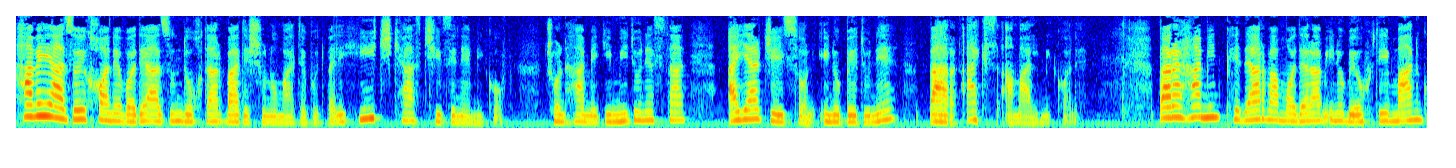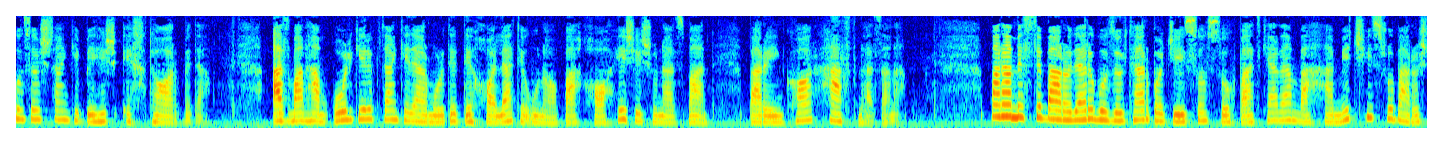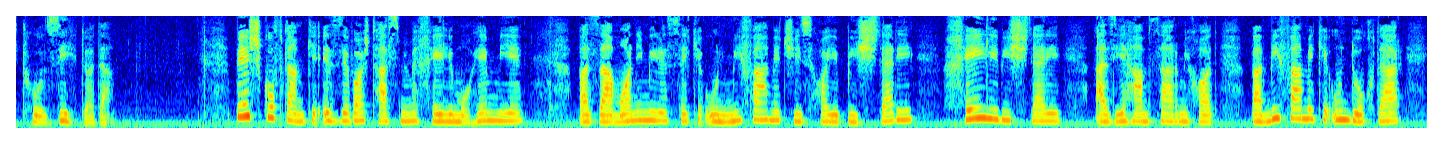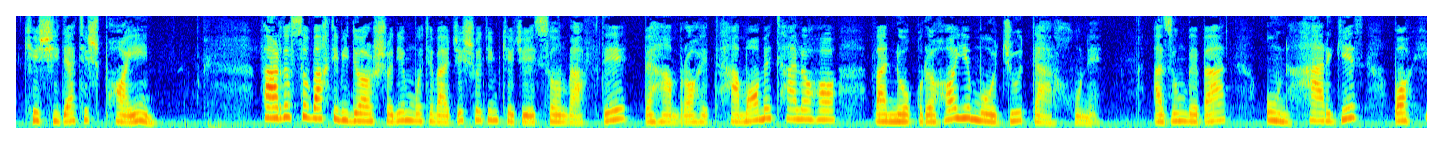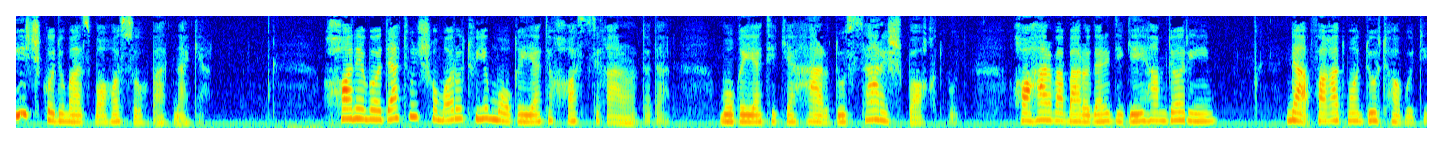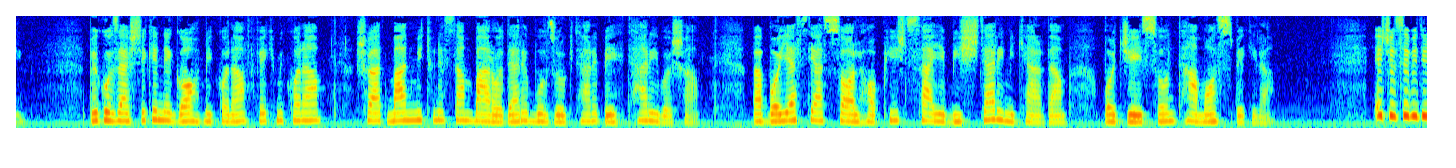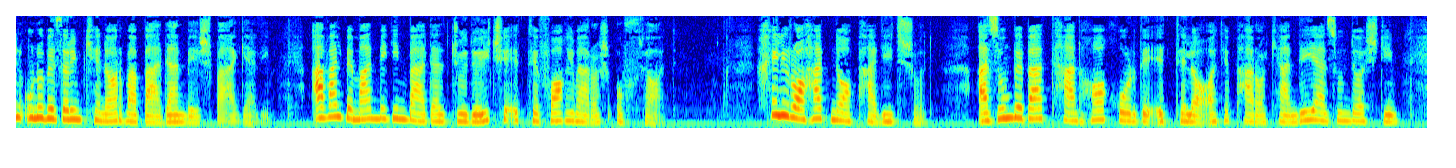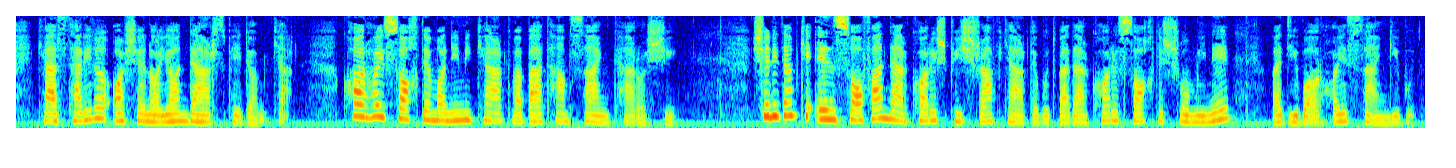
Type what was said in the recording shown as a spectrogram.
همه اعضای خانواده از اون دختر بعدشون اومده بود ولی هیچ کس چیزی نمی‌گفت چون همگی می‌دونستن اگر جیسون اینو بدونه برعکس عمل می‌کنه. برای همین پدر و مادرم اینو به عهده من گذاشتن که بهش اختار بدم. از من هم قول گرفتن که در مورد دخالت اونا و خواهششون از من برای این کار حرف نزنم. منم مثل برادر بزرگتر با جیسون صحبت کردم و همه چیز رو براش توضیح دادم. بهش گفتم که ازدواج تصمیم خیلی مهمیه و زمانی می‌رسه که اون می‌فهمه چیزهای بیشتری خیلی بیشتری از یه همسر می‌خواد و می‌فهمه که اون دختر کشیدتش پایین. فردا صبح وقتی بیدار شدیم متوجه شدیم که جیسون رفته به همراه تمام طلاها و نقره های موجود در خونه. از اون به بعد اون هرگز با هیچ کدوم از ماها صحبت نکرد. خانوادهتون شما رو توی موقعیت خاصی قرار دادن. موقعیتی که هر دو سرش باخت بود. خواهر و برادر دیگه هم داریم؟ نه فقط ما دو تا بودیم. به گذشته که نگاه می‌کنم فکر می‌کنم شاید من می‌تونستم برادر بزرگتر بهتری باشم و بایستی از سالها پیش سعی بیشتری می‌کردم با جیسون تماس بگیرم. اجازه بدین اونو بذاریم کنار و بعدا بهش برگردیم. اول به من بگین بعد از جدایی چه اتفاقی براش افتاد. خیلی راحت ناپدید شد. از اون به بعد تنها خورده اطلاعات پراکنده از اون داشتیم که از طریق آشنایان درس پیدا می‌کرد. کارهای ساختمانی می‌کرد و بعد هم سنگ تراشی. شنیدم که انصافا در کارش پیشرفت کرده بود و در کار ساخت شومینه و دیوارهای سنگی بود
